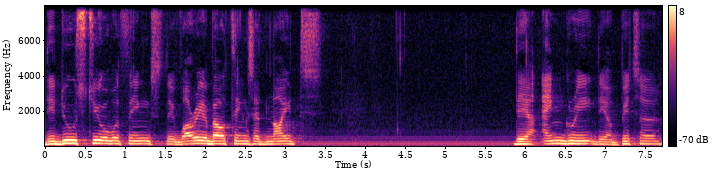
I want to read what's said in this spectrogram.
They do stew over things, they worry about things at night, they are angry, they are bitter.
